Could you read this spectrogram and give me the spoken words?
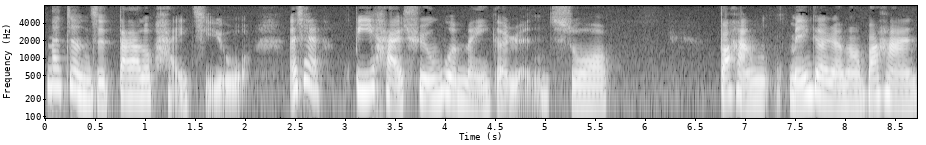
那阵子大家都排挤我，而且 B 还去问每一个人说，包含每一个人嘛，包含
